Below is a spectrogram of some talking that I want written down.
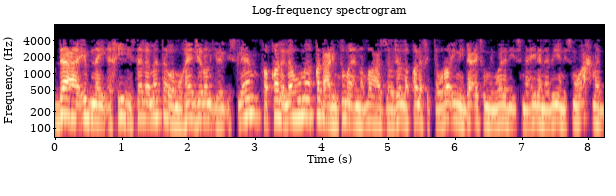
دعا ابني أخيه سلمة ومهاجرا إلى الإسلام فقال لهما قد علمتما أن الله عز وجل قال في التوراة إني باعث من ولد إسماعيل نبيا اسمه أحمد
